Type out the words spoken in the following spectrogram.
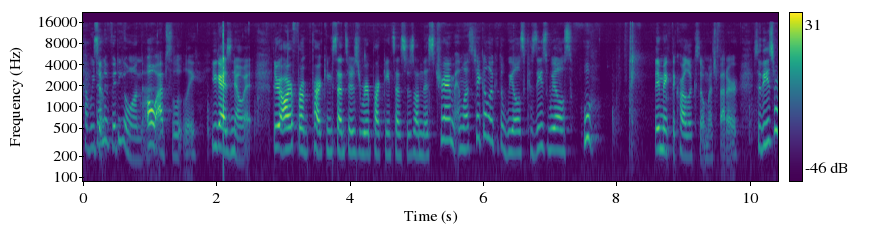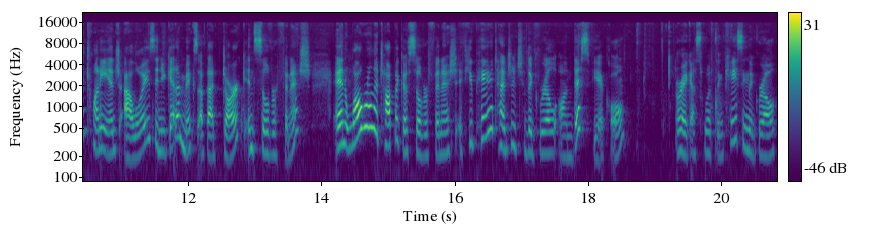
Have we so, done a video on that? Oh, absolutely. You guys know it. There are front parking sensors, rear parking sensors on this trim, and let's take a look at the wheels because these wheels, whew, they make the car look so much better. So these are 20 inch alloys and you get a mix of that dark and silver finish. And while we're on the topic of silver finish, if you pay attention to the grille on this vehicle, or I guess what's encasing the grille,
